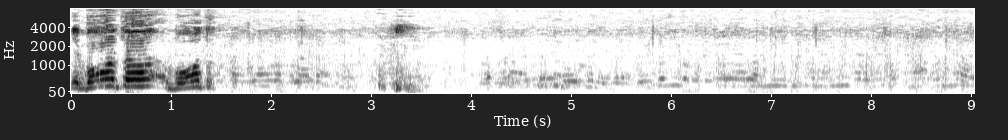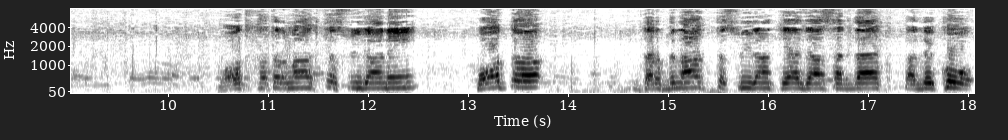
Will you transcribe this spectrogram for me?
ਇਹ ਬਹੁਤ ਬਹੁਤ ਬਹੁਤ ਖਤਰਨਾਕ ਤਸਵੀਰਾਂ ਨੇ, ਬਹੁਤ ਦਰਦਨਾਕ ਤਸਵੀਰਾਂ ਕਿਹਾ ਜਾ ਸਕਦਾ ਹੈ। ਤਾਂ ਦੇਖੋ,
